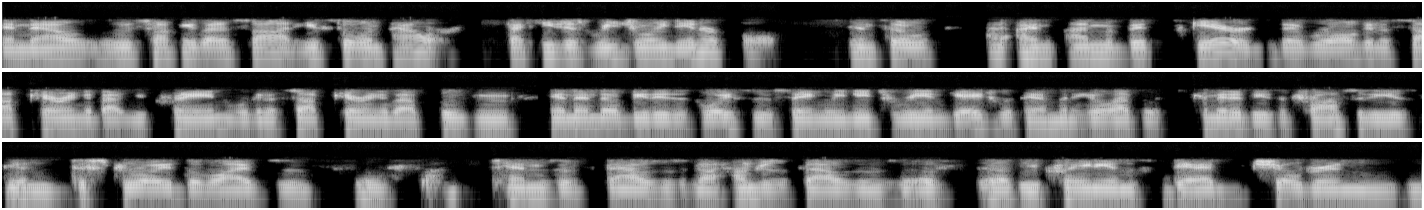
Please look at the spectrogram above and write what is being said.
and now who's talking about Assad? He's still in power. In fact, he just rejoined Interpol. And so I'm I'm a bit scared that we're all going to stop caring about Ukraine. We're going to stop caring about Putin, and then there'll be these voices saying we need to re-engage with him, and he'll have committed these atrocities and mm. destroyed the lives of, of tens of thousands, if not hundreds of thousands of, of Ukrainians, dead children, mm-hmm.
